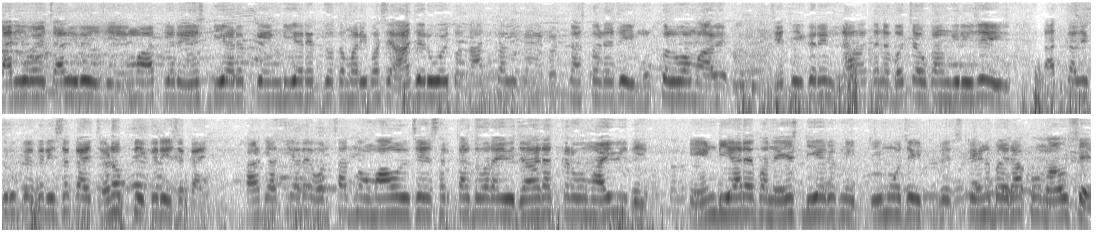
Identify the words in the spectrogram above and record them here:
કાર્યવાહી ચાલી રહી છે, એમાં અત્યારે એસડીઆરએફ કે એનડીઆરએફ જો તમારી પાસે હાજર હોય તો તાત્કાલિક અહીંયા ઘટના સ્થળે છે મોકલવામાં આવે. જેથી કરીને રાહત અને બચાવ કામગીરી છે એ તાત્કાલિક રૂપે કરી શકાય, ઝડપથી કરી શકાય. કારણ કે અત્યારે વરસાદનો માહોલ છે, સરકાર દ્વારા એવી જાહેરાત કરવામાં આવી હતી કે એનડીઆરએફ અને એસડીઆરએફની ટીમો છે સ્ટેન્ડ બાય રાખવામાં આવશે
